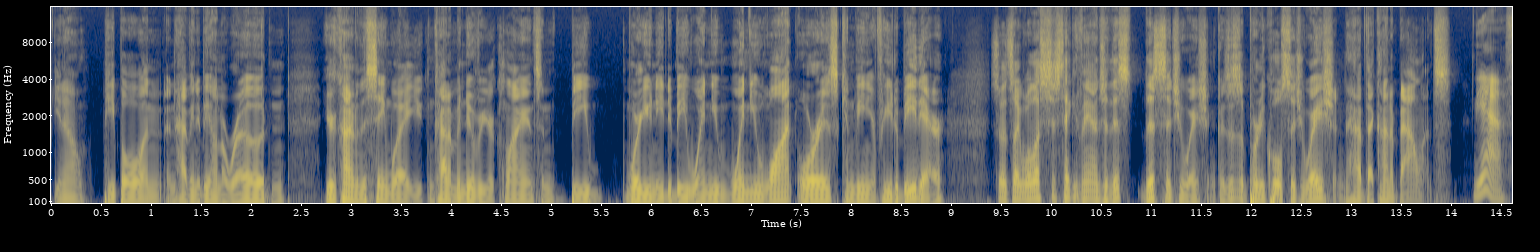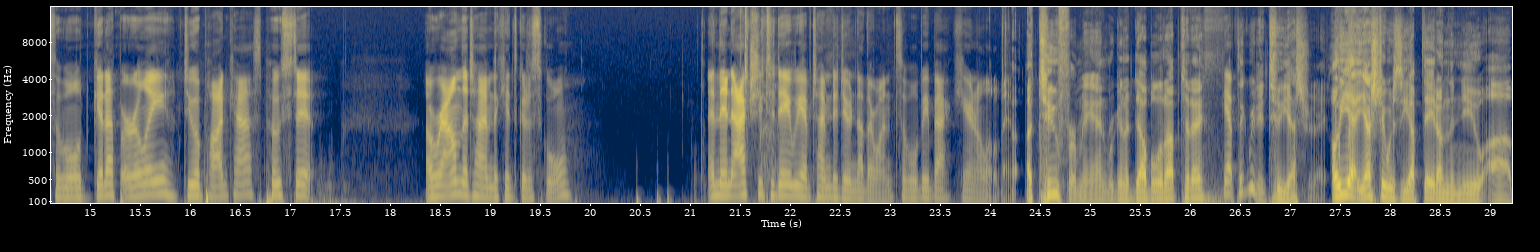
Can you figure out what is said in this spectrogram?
you know, people and, and having to be on the road. And you're kind of the same way. You can kind of maneuver your clients and be where you need to be when you when you want or is convenient for you to be there. So it's like, well, let's just take advantage of this this situation because this is a pretty cool situation to have that kind of balance. yeah. So we'll get up early, do a podcast, post it around the time the kids go to school. And then actually today we have time to do another one. So we'll be back here in a little bit. A twofer, man. We're gonna double it up today. Yep. I think we did two yesterday. Oh yeah, yesterday was the update on the new uh,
